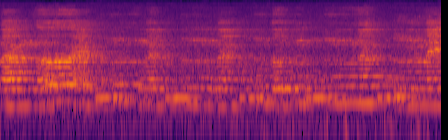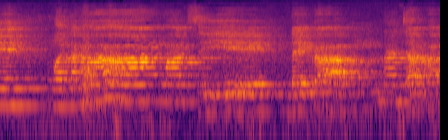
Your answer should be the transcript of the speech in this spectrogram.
นี่เหมือนนางมัดสีได้กลับน่าจะมา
